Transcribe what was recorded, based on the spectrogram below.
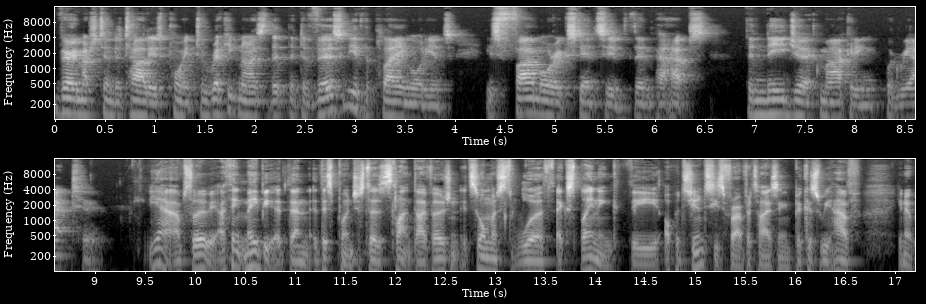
very much to Natalia's point to recognize that the diversity of the playing audience is far more extensive than perhaps the knee-jerk marketing would react to. Yeah, absolutely. I think maybe then at this point, just a slight diversion, it's almost worth explaining the opportunities for advertising because we have, you know,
